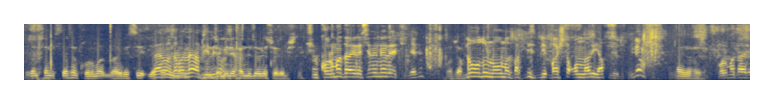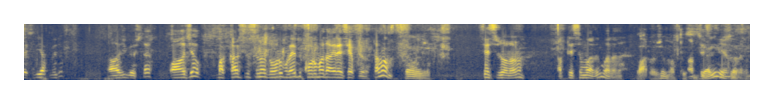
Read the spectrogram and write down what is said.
Hocam sen istersen koruma dairesi yapalım o zaman mı? ne yapayım biliyor Cemil musun? Efendi de öyle söylemişti. Şimdi koruma dairesini nereye çizelim? Hocam. Ne olur ne olmaz. Bak biz bir başta onları yapmıyorduk biliyor musun? Aynen hocam. Koruma dairesini yapmıyorduk. Ağacı göster. Ağaca bak karşısına doğru buraya bir koruma dairesi yapıyoruz. Tamam mı? Tamam hocam. Sessiz olalım. Abdestin var değil mi arada? Var hocam Abdestsiz gelmiyor gelmiyor. zaten.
